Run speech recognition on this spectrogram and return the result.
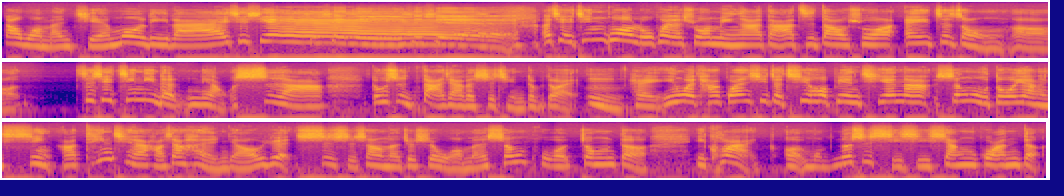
到我们节目里来，谢谢，谢谢谢你，谢。谢。而且经过芦荟的说明啊，大家知道说，哎，这种呃。这些经历的鸟事啊，都是大家的事情，对不对？嗯，嘿，因为它关系着气候变迁呐、生物多样性啊，听起来好像很遥远，事实上呢，就是我们生活中的一块，呃，我们都是息息相关的。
